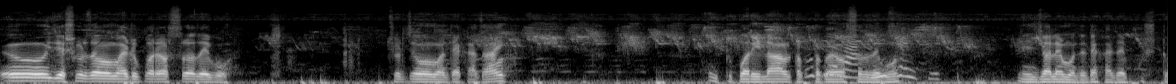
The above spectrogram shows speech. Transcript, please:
ওই যে সূর্য মামা একটু পরে অস্ত্র দেব। সূর্য মামা দেখা যায়। একটু পরে লাল টকটকে অস্ত্র দেব। এই জলের মধ্যে দেখা যায় পুষ্ট।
